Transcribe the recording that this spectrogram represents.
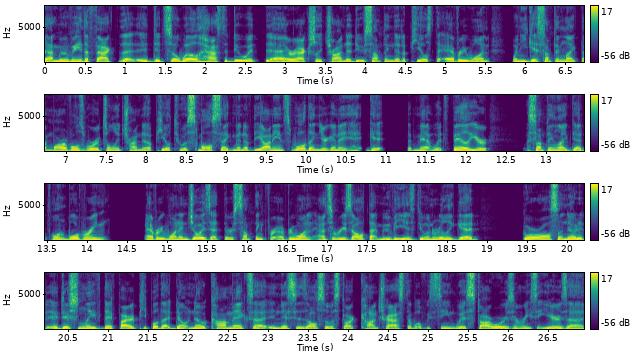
that movie, the fact that it did so well has to do with they're actually trying to do something that appeals to everyone. When you get something like the Marvels, where it's only trying to appeal to a small segment of the audience, well, then you're going to get met with failure. Something like Deadpool and Wolverine, everyone enjoys that. There's something for everyone. As a result, that movie is doing really good. Gore also noted, additionally, they fired people that don't know comics. Uh, and this is also a stark contrast to what we've seen with Star Wars in recent years. Uh,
